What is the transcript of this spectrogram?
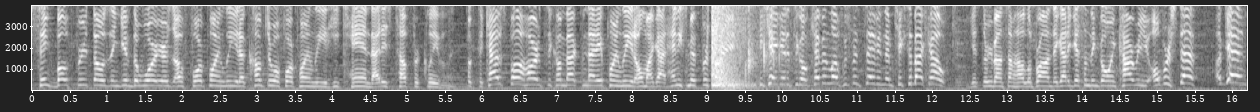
sink both free throws and give the Warriors a four-point lead, a comfortable four-point lead. He can. That is tough for Cleveland. Look, the Cavs fought hard to come back from that eight-point lead. Oh my God, Henny Smith for three. He can't get it to go. Kevin Love, who's been saving them, kicks it back out. He gets the rebound somehow. LeBron, they got to get something going. Kyrie over Steph. Again,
